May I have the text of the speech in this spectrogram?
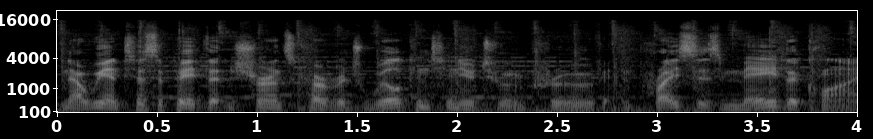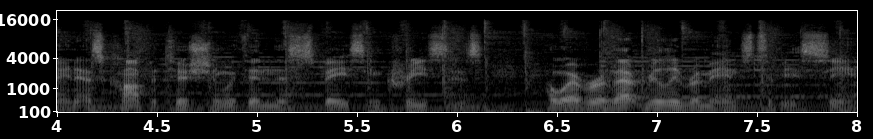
Now, we anticipate that insurance coverage will continue to improve and prices may decline as competition within this space increases. However, that really remains to be seen.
